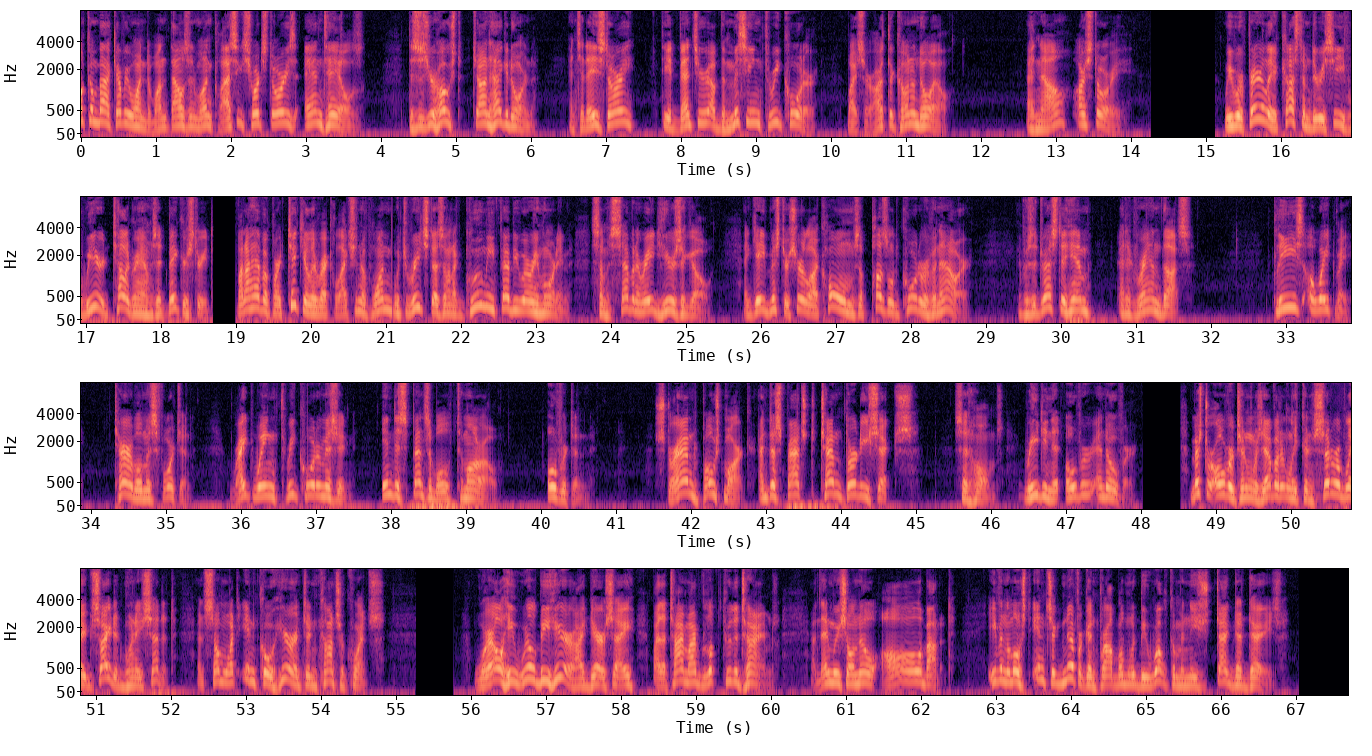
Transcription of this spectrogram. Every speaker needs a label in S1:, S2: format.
S1: Welcome back, everyone, to 1001 Classic Short Stories and Tales. This is your host, John Hagedorn, and today's story The Adventure of the Missing Three Quarter by Sir Arthur Conan Doyle. And now, our story. We were fairly accustomed to receive weird telegrams at Baker Street, but I have a particular recollection of one which reached us on a gloomy February morning, some seven or eight years ago, and gave Mr. Sherlock Holmes a puzzled quarter of an hour. It was addressed to him, and it ran thus Please await me. Terrible misfortune. Right wing three quarter missing. Indispensable tomorrow. Overton. Strand postmark and dispatched 1036, said Holmes, reading it over and over. Mr. Overton was evidently considerably excited when he said it, and somewhat incoherent in consequence. Well, he will be here, I dare say, by the time I've looked through the Times, and then we shall know all about it. Even the most insignificant problem would be welcome in these stagnant days.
